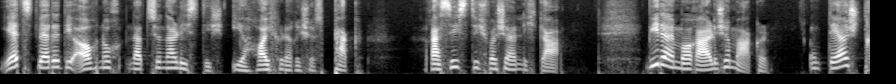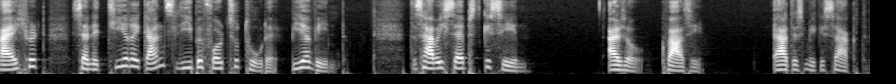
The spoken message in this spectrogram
Jetzt werdet ihr auch noch nationalistisch, ihr heuchlerisches Pack. Rassistisch wahrscheinlich gar. Wieder ein moralischer Makel. Und der streichelt seine Tiere ganz liebevoll zu Tode, wie erwähnt. Das habe ich selbst gesehen. Also quasi. Er hat es mir gesagt.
